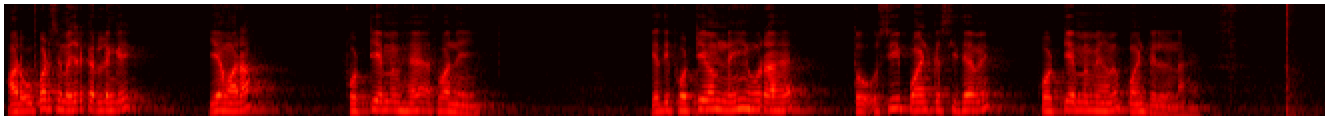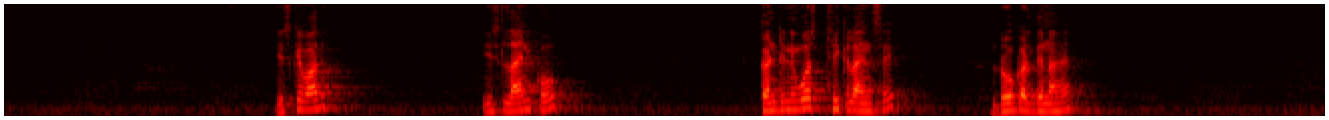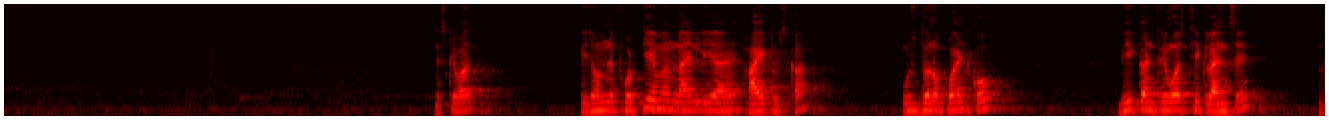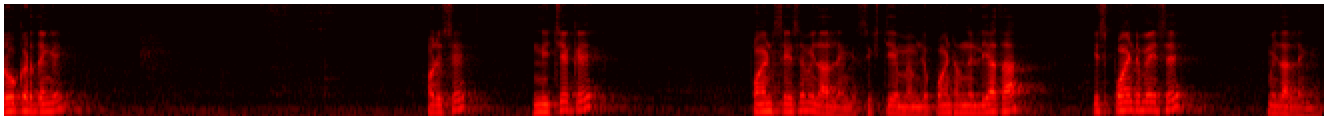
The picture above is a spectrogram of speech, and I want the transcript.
और ऊपर से मेजर कर लेंगे ये हमारा फोर्टी एम mm है अथवा नहीं। यदि 40 एम नहीं हो रहा है तो उसी पॉइंट के सीधे में 40 एम में हमें पॉइंट ले लेना है। इसके बाद इस लाइन को कंटिन्यूस थिक लाइन से ड्रॉ कर देना है। इसके बाद ये जो हमने 40 एम mm लाइन लिया है हाइट उसका, उस दोनों पॉइंट को भी कंटिन्यूस थिक लाइन से ड्रॉ कर देंगे। और इसे नीचे के पॉइंट से इसे मिला लेंगे। 60 एम mm जो पॉइंट हमने लिया था, इस पॉइंट में इसे मिला लेंगे।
